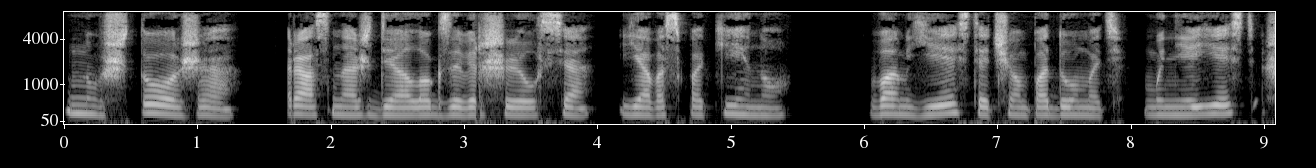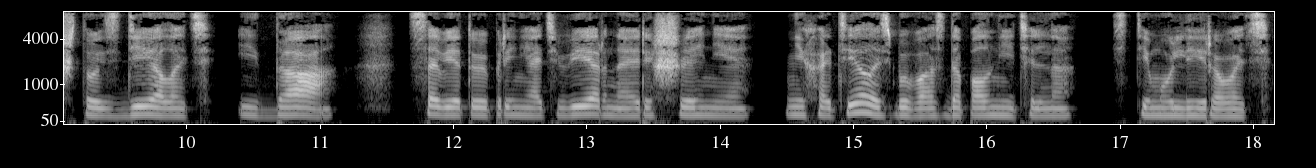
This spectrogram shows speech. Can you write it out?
«Ну что же, раз наш диалог завершился, я вас покину. Вам есть о чем подумать, мне есть что сделать. И да, советую принять верное решение. Не хотелось бы вас дополнительно стимулировать.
